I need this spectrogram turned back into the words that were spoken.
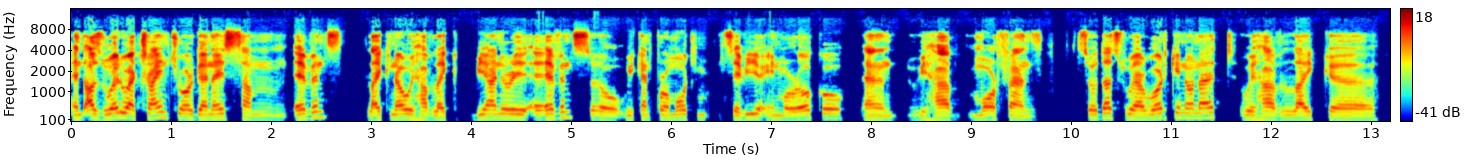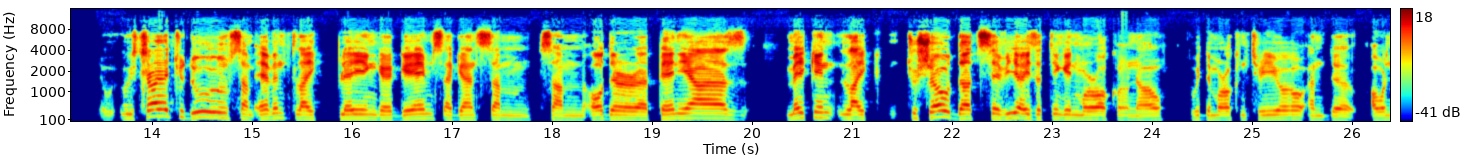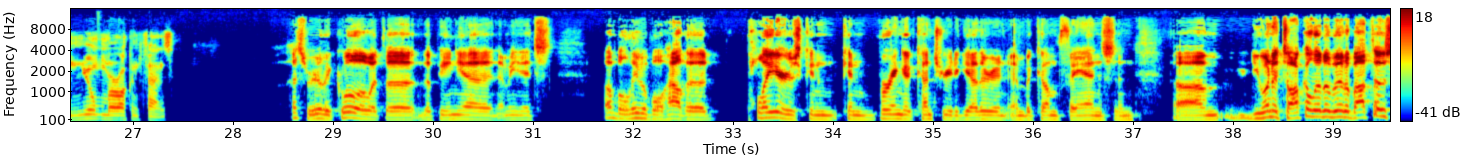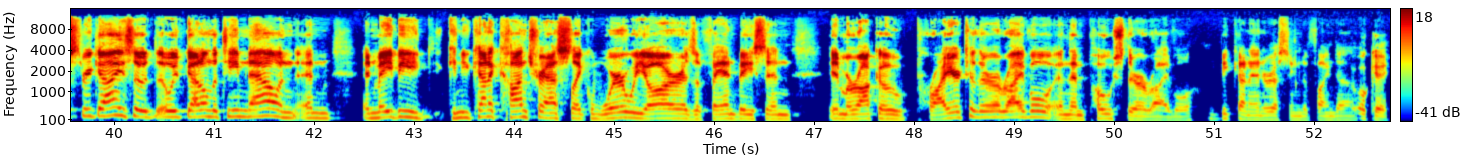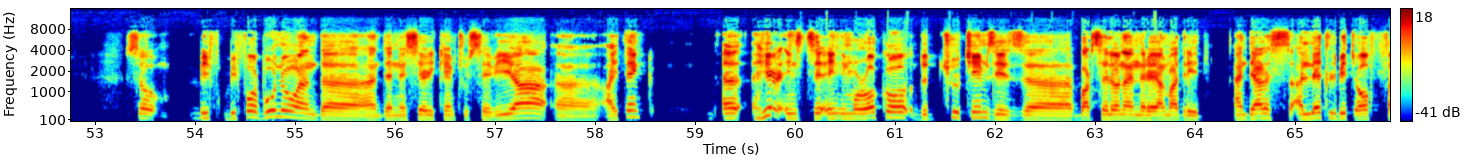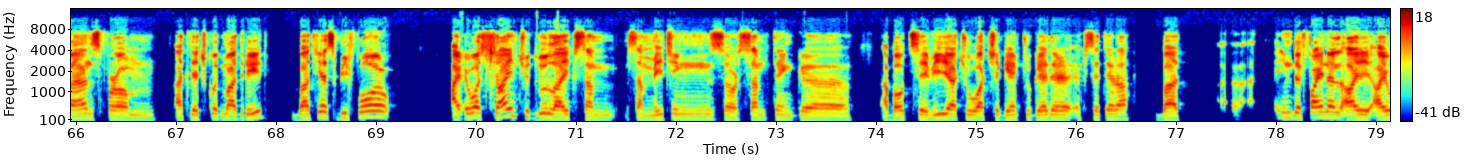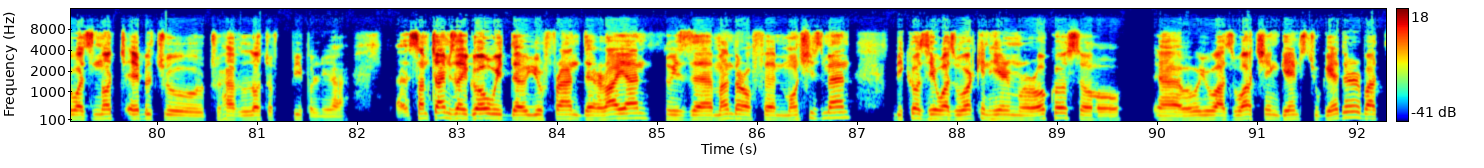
and as well we're trying to organize some events. Like now we have like biannuary events. So we can promote sevilla in morocco and we have more fans. So that's we are working on it. We have like we try to do some event like playing uh, games against some some other uh, peñas making like to show that sevilla is a thing in morocco now with the moroccan trio and uh, our new moroccan fans that's really cool with the the Peña. I mean, it's unbelievable how the players can can bring a country together and, and become fans. And um, you want to talk a little bit about those three guys that, that we've got on the team now, and and and maybe can you kind of contrast like where we are as a fan base in in Morocco prior to their arrival and then post their arrival? It'd be kind of interesting to find out. Okay, so before Bruno and uh, and then came to Sevilla, uh, I think uh, here in in Morocco the two teams is uh, Barcelona and Real Madrid, and there's a little bit of fans from Atletico Madrid. But yes, before I was trying to do like some some meetings or something uh, about Sevilla to watch a game together, etc. But uh, in the final, I, I was not able to to have a lot of people. Yeah, uh, sometimes I go with uh, your friend uh, Ryan, who is a member of uh, Monchi's Men, because he was working here in Morocco. So uh, we was watching games together, but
